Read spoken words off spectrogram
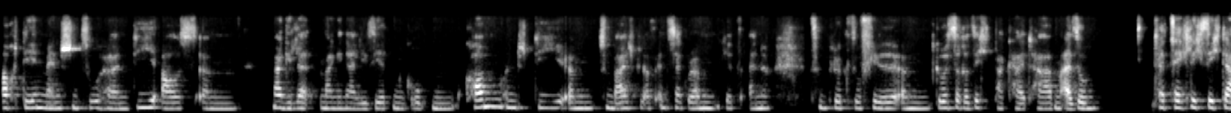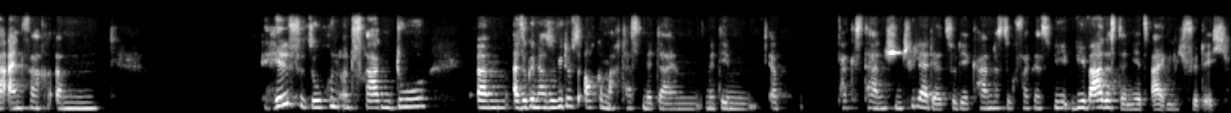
auch den Menschen zuhören, die aus ähm, marginalisierten Gruppen kommen und die ähm, zum Beispiel auf Instagram jetzt eine zum Glück so viel ähm, größere Sichtbarkeit haben. Also tatsächlich sich da einfach ähm, Hilfe suchen und fragen, du, ähm, also genauso wie du es auch gemacht hast mit deinem, mit dem äh, pakistanischen Schüler, der zu dir kam, dass du gefragt hast, wie, wie war das denn jetzt eigentlich für dich?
